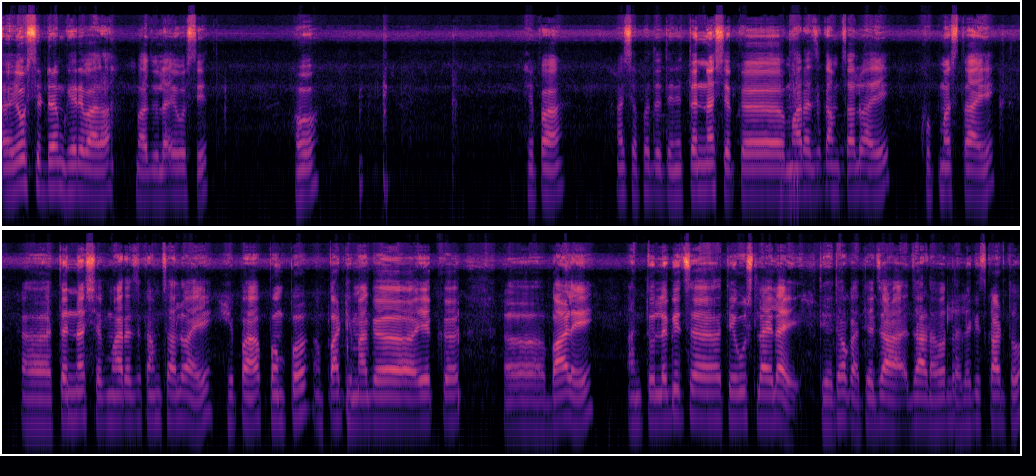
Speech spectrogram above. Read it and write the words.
व्यवस्थित ड्रम घे रे बाजूला व्यवस्थित. हो. हे पहा अशा पद्धतीने तणनाशक मारायचं काम चालू आहे. खूप मस्त आहे. तणनाशक मारायचं काम चालू आहे. हे पहा पंप पाठीमाग एक बाळ आहे आणि तो लगेच ते उचलायला आहे. ते धोका ते जा झाडावर लगेच काढतो.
